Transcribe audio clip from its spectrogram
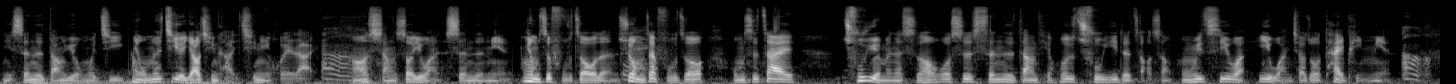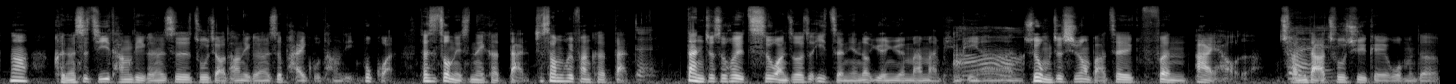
你生日当月我们会寄，我们会寄个邀请卡，请你回来，嗯然后享受一碗生日面。因为我们是福州人，所以我们在福州，我们是在出远门的时候，或是生日当天，或是初一的早上，我们会吃一碗一碗叫做太平面。嗯，那可能是鸡汤底，可能是猪脚汤底，可能是排骨汤底，不管。但是重点是那颗蛋，就上面会放颗蛋。对。蛋就是会吃完之后，这一整年都圆圆满满、平平安安，所以我们就希望把这份爱好的传达出去给我们的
